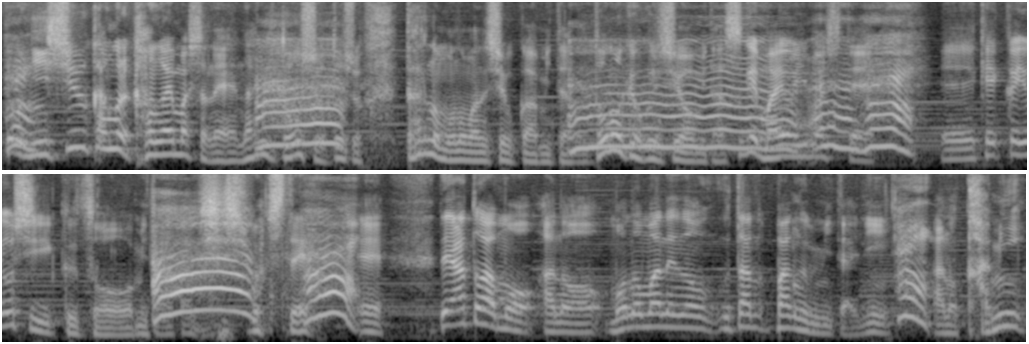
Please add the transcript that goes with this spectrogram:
でもはい。2週間ぐらい考えましたね。何どうしようどうしよう。誰のモノマネしようかみたいな。どの曲にしようみたいな。すげえ迷いまして、はい、えー結果よし行くぞみたいな感じしまして、はいえーであとはもうあのモノマネの歌番組みたいに、はい。あの紙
